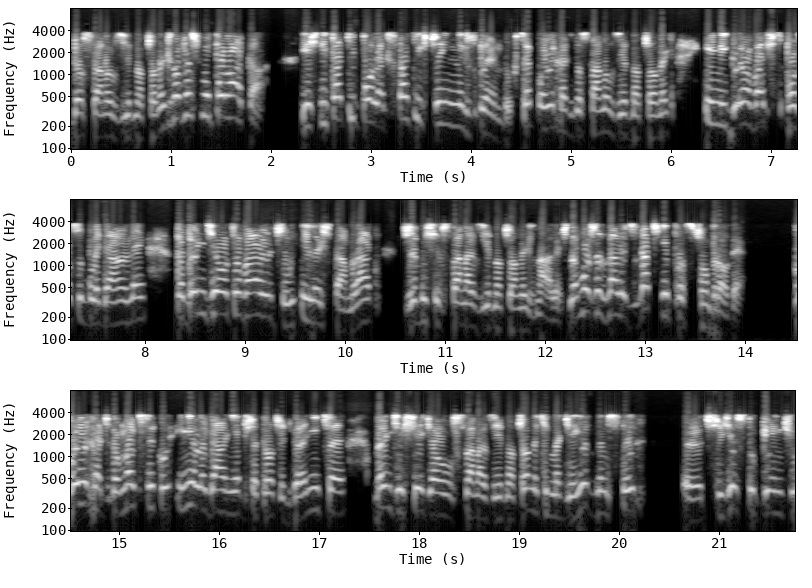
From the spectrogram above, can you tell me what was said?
do Stanów Zjednoczonych. No weźmy Polaka. Jeśli taki Polak z takich czy innych względów chce pojechać do Stanów Zjednoczonych, imigrować w sposób legalny, to będzie o to walczył ileś tam lat, żeby się w Stanach Zjednoczonych znaleźć. No może znaleźć znacznie prostszą drogę. Pojechać do Meksyku i nielegalnie przekroczyć granicę, będzie siedział w Stanach Zjednoczonych i będzie jednym z tych 35 e,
